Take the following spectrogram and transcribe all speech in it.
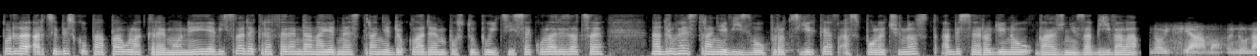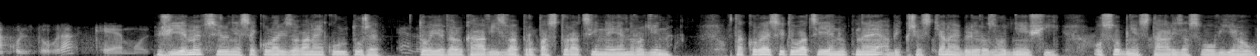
Podle arcibiskupa Paula Cremony je výsledek referenda na jedné straně dokladem postupující sekularizace, na druhé straně výzvou pro církev a společnost, aby se rodinou vážně zabývala. Žijeme v silně sekularizované kultuře. To je velká výzva pro pastoraci nejen rodin. V takové situaci je nutné, aby křesťané byli rozhodnější, osobně stáli za svou vírou.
